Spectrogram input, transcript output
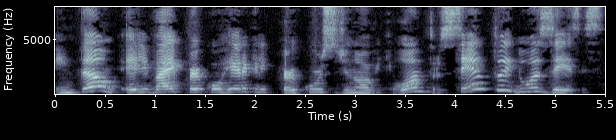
Então, ele vai percorrer aquele percurso de 9 quilômetros 102 vezes.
